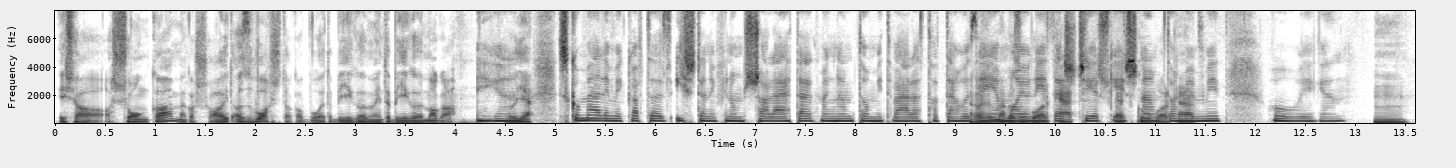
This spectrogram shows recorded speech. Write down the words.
és a, a sonka, meg a sajt, az vastagabb volt a bégel, mint a bégel maga. Igen. Ugye? És akkor mellé még kaptad az isteni finom salátát, meg nem tudom, mit választhattál hozzá, ilyen majonézes csirkés, nem tudom, mit. Hú, igen. Hmm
